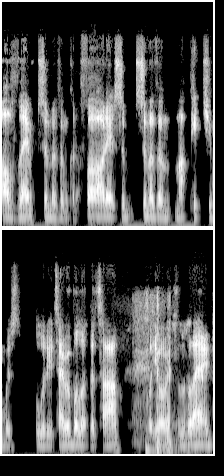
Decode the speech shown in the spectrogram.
of them. Some of them can afford it. Some some of them, my pitching was bloody terrible at the time. But you obviously learn,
